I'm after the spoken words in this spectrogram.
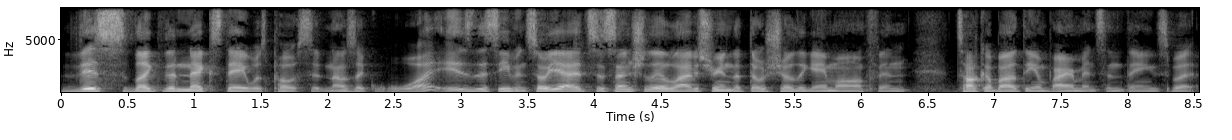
this like the next day was posted, and I was like, what is this even? So yeah, it's essentially a live stream that they'll show the game off and talk about the environments and things, but.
